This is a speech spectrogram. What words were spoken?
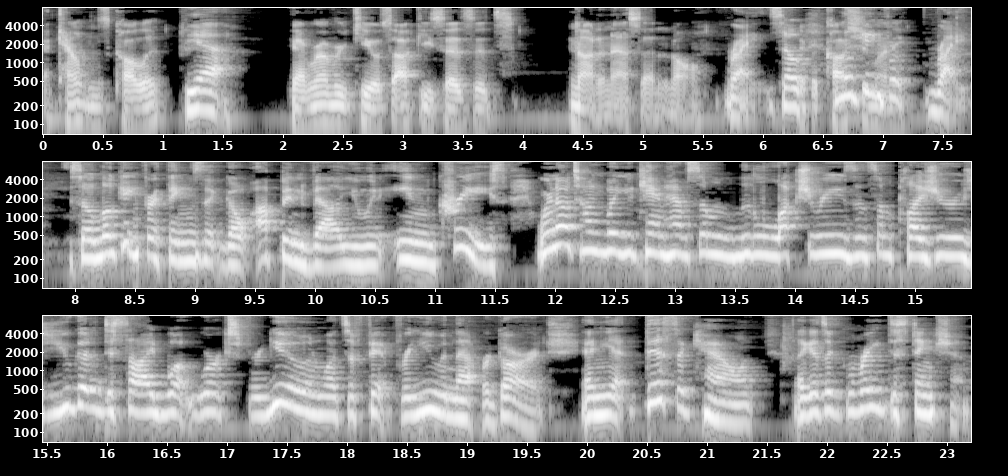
accountants call it. Yeah, Yeah, Robert Kiyosaki says it's not an asset at all. right. So If it costs you looking for right. So looking for things that go up in value and increase. We're not talking about you can't have some little luxuries and some pleasures. You got to decide what works for you and what's a fit for you in that regard. And yet this account, like it's a great distinction,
